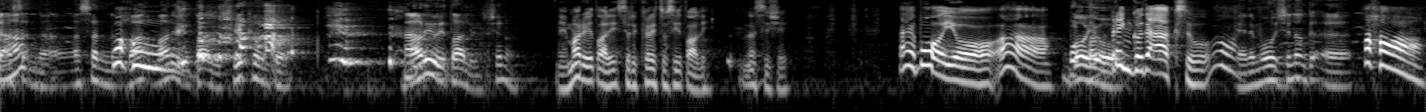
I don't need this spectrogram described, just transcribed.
ها؟ أصلا أصلا ما- ماريو إيطالي. إيش فيكم؟ ماريو إيطالي. شنو؟ إيه، ماريو إيطالي. يصير كريتوس إيطالي. نفس الشيء. اي بويو. آه. بويو. برينجو داكسو. آه. يعني مو شنو؟ آه، آه.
